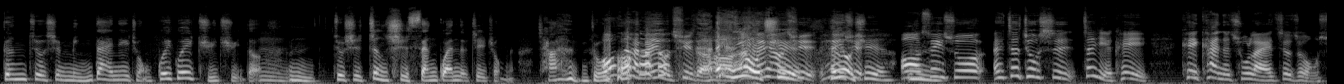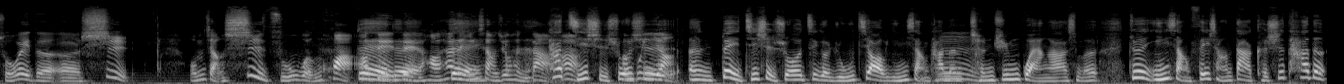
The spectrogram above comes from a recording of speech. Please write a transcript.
跟就是明代那种规规矩矩的，嗯，嗯，就是正式三观的这种呢，差很多。哦，那还蛮有趣的，哎，很有趣，很有趣哦。所以说，哎，这就是这也可以可以看得出来，这种所谓的呃是。我们讲氏族文化，对对哈，它的影响就很大。它即使说是嗯，对，即使说这个儒教影响他们成军馆啊什么，就是影响非常大。可是它的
